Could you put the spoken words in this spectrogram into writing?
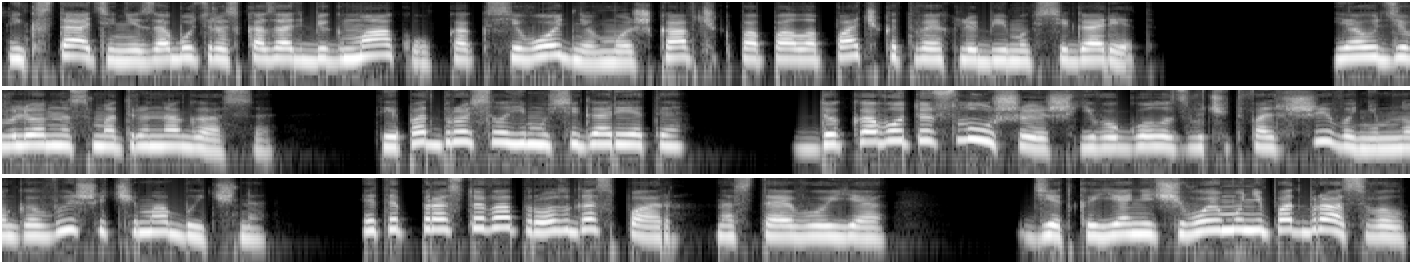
И, кстати, не забудь рассказать Бигмаку, как сегодня в мой шкафчик попала пачка твоих любимых сигарет. Я удивленно смотрю на Гаса. Ты подбросил ему сигареты? Да кого ты слушаешь? Его голос звучит фальшиво, немного выше, чем обычно. Это простой вопрос, Гаспар, настаиваю я. Детка, я ничего ему не подбрасывал.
